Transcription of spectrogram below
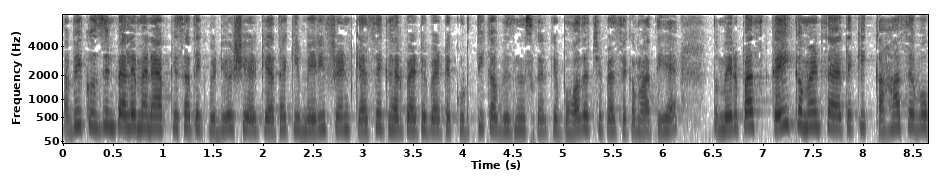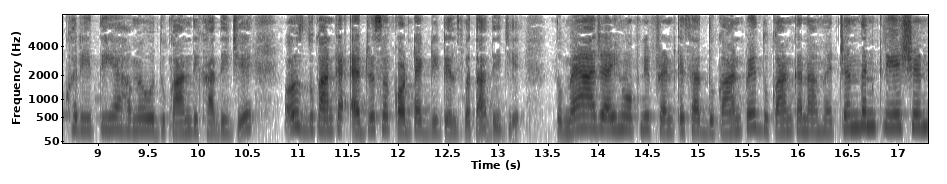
अभी कुछ दिन पहले मैंने आपके साथ एक वीडियो शेयर किया था कि मेरी फ्रेंड कैसे घर बैठे बैठे कुर्ती का बिज़नेस करके बहुत अच्छे पैसे कमाती है। तो मेरे पास कई कमेंट्स आए थे कि कहाँ से वो खरीदती है हमें वो दुकान दिखा दीजिए और उस दुकान का एड्रेस और कॉन्टेक्ट डिटेल्स बता दीजिए। तो मैं आज आई हूँ अपनी फ्रेंड के साथ दुकान पे। दुकान का नाम है चंदन क्रिएशन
